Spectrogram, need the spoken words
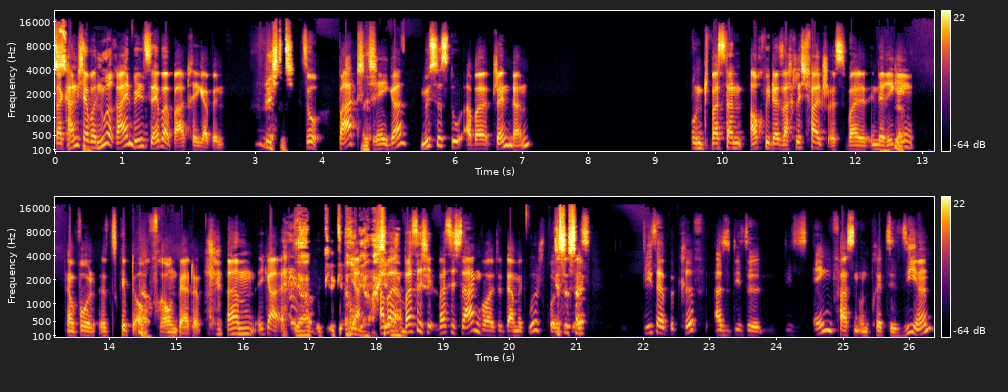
Da kann ich aber nur rein, wenn ich selber Bartträger bin. Richtig. So, Bartträger müsstest du aber gendern. Und was dann auch wieder sachlich falsch ist, weil in der Regel, obwohl es gibt auch Ja. Frauenbärte. Ähm, egal. Ja, oh Ja, ja. Aber ja. was ich, was ich sagen wollte damit ursprünglich ist ist, halt- dieser Begriff, also diese, dieses Engfassen und Präzisieren,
